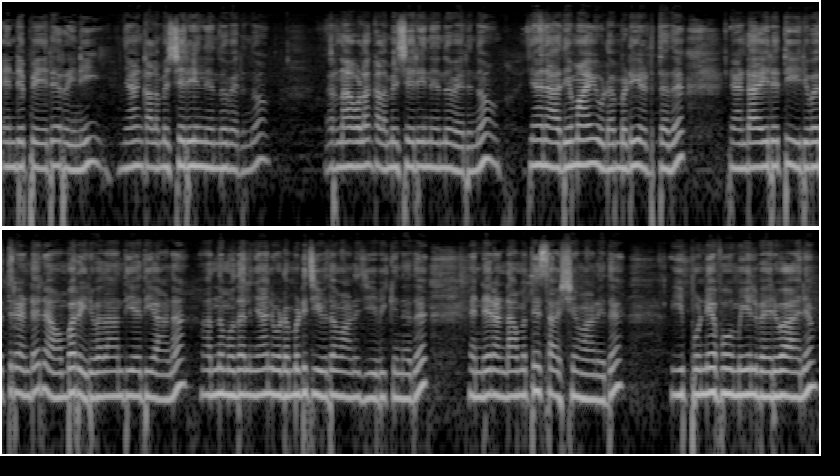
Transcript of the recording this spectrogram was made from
എന്റെ പേര് റിനി. ഞാൻ കളമശ്ശേരിയിൽ നിന്ന് വരുന്നു. എറണാകുളം കളമശ്ശേരിയിൽ നിന്ന് വരുന്നു. ഞാൻ ആദ്യമായി ഉടമ്പടി എടുത്തത് രണ്ടായിരത്തി ഇരുപത്തിരണ്ട് നവംബർ ഇരുപതാം തീയതിയാണ്. അന്ന് മുതൽ ഞാൻ ഉടമ്പടി ജീവിതമാണ് ജീവിക്കുന്നത്. എന്റെ രണ്ടാമത്തെ സാക്ഷ്യമാണിത്. ഈ പുണ്യഭൂമിയിൽ വരുവാനും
